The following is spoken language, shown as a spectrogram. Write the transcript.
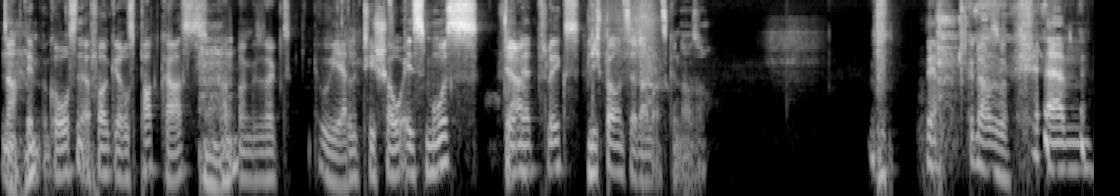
Nach dem großen Erfolg ihres Podcasts hat man gesagt, Reality-Show ist Muss für Ja. Netflix. Lief bei uns ja damals genauso. Ja, genau so. ähm,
